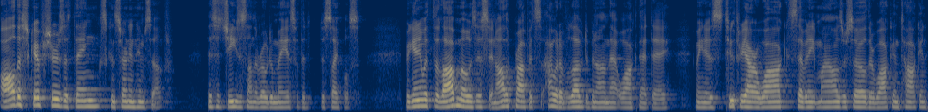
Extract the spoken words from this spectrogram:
all the scriptures of things concerning himself. This is Jesus on the road to Emmaus with the disciples beginning with the law of Moses and all the prophets. I would have loved to have been on that walk that day. I mean, it was two, three hour walk, seven, eight miles or so. They're walking, talking.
